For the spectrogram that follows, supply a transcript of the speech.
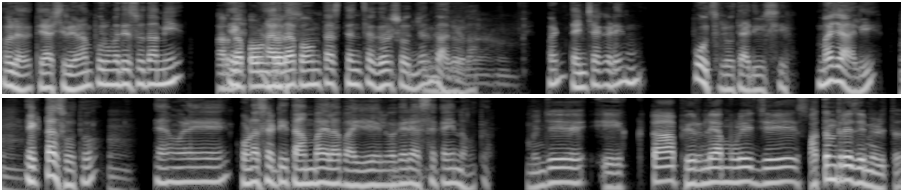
आपलं त्या श्रीरामपूरमध्ये सुद्धा मी अर्धा पाऊण तास त्यांचं घर शोधण्यात घालवला. पण त्यांच्याकडे पोचलो त्या दिवशी मजा आली. एकटाच होतो. त्यामुळे कोणासाठी थांबायला पाहिजे वगैरे असं काही नव्हतं म्हणजे एकटा फिरल्यामुळे जे स्वातंत्र्य जे मिळतं.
